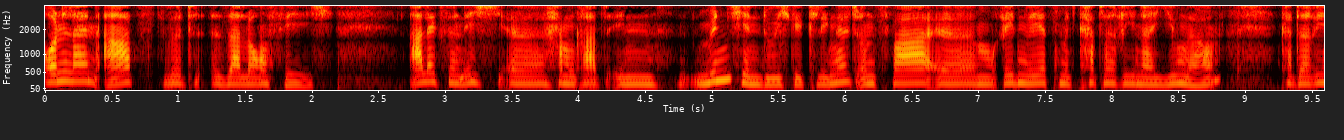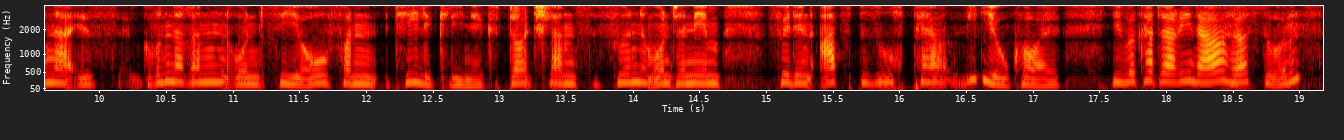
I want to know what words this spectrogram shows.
Online-Arzt wird salonfähig. Alex und ich äh, haben gerade in München durchgeklingelt und zwar ähm, reden wir jetzt mit Katharina Jünger. Katharina ist Gründerin und CEO von Teleklinik, Deutschlands führendem Unternehmen für den Arztbesuch per Videocall. Liebe Katharina, hörst du uns?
